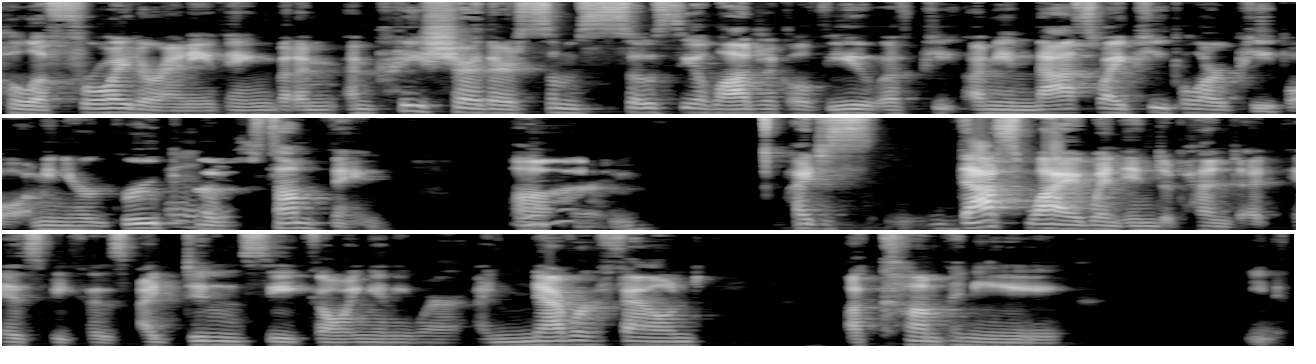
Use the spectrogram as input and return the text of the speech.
pull a Freud or anything, but I'm I'm pretty sure there's some sociological view of people. I mean, that's why people are people. I mean, you're a group Mm. of something. Mhm. Um, I just that's why I went independent is because I didn't see it going anywhere. I never found a company, you know,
